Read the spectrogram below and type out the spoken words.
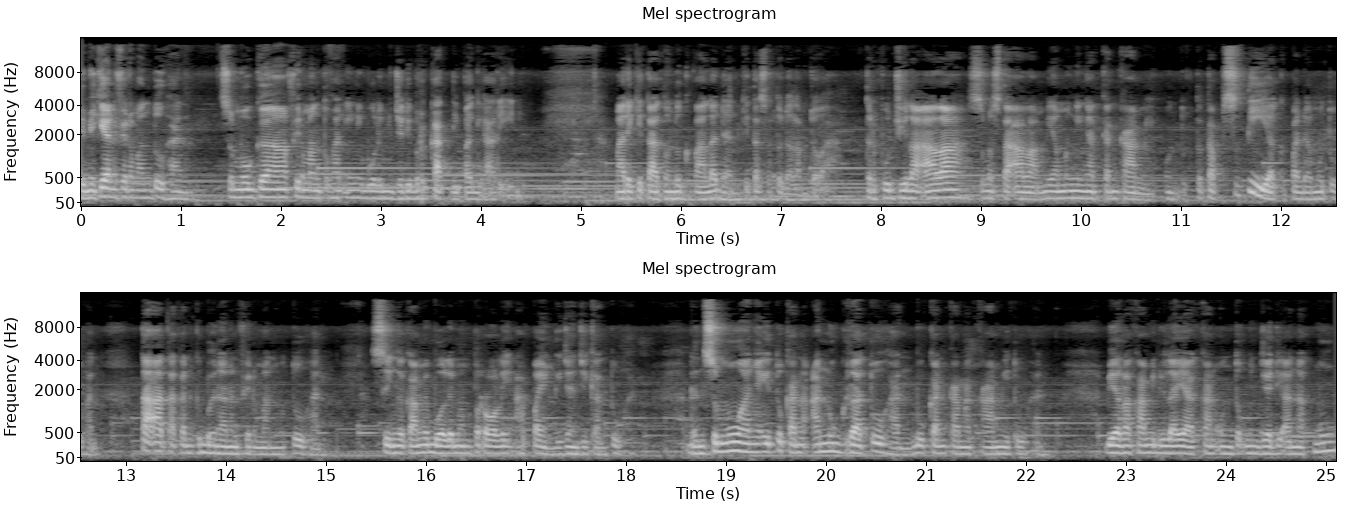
Demikian firman Tuhan. Semoga firman Tuhan ini boleh menjadi berkat di pagi hari ini. Mari kita tunduk kepala dan kita satu dalam doa. Terpujilah Allah semesta alam yang mengingatkan kami untuk tetap setia kepadamu Tuhan. Taat akan kebenaran firmanmu Tuhan. Sehingga kami boleh memperoleh apa yang dijanjikan Tuhan. Dan semuanya itu karena anugerah Tuhan, bukan karena kami Tuhan. Biarlah kami dilayakkan untuk menjadi anakmu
